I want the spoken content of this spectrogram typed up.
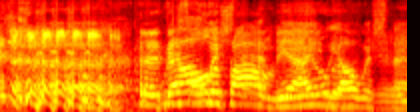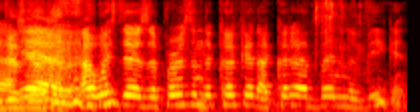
That's We all all the problem. that, yeah, I B. We all wish Yeah, that. just Yeah, I wish there's a person to cook it. I could have been a vegan.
